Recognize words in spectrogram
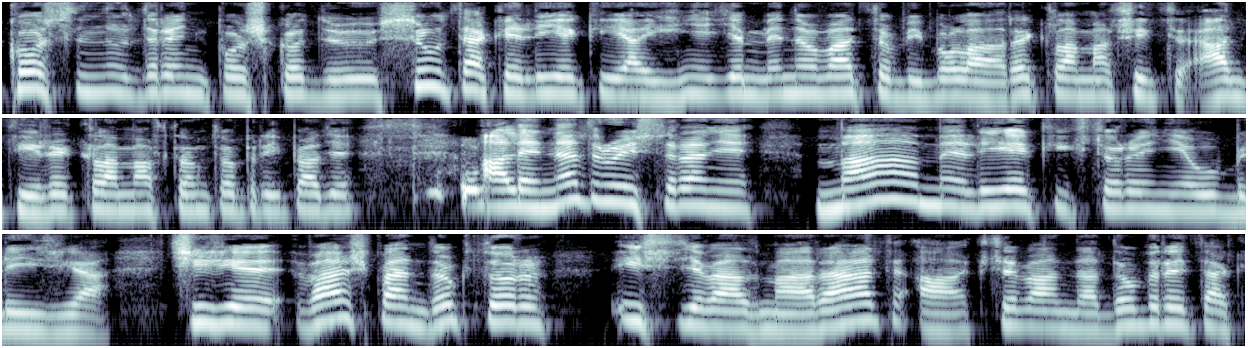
kostnú dreň poškodujú. Sú také lieky, ja ich nejdem menovať, to by bola reklama, síce antireklama v tomto prípade, ale na druhej strane máme lieky, ktoré neublížia. Čiže váš pán doktor iste vás má rád a chce vám dať dobre, tak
